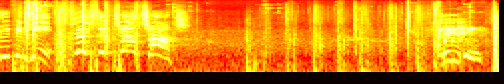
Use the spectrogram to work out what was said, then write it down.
Moving here. Using drill charge. Moving.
